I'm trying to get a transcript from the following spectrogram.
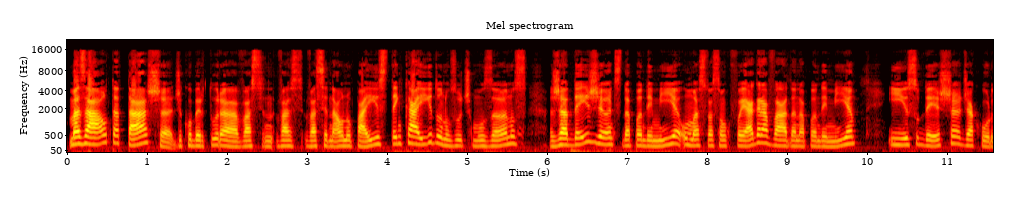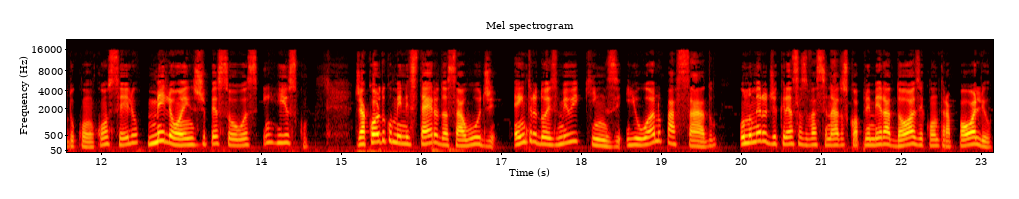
Mas a alta taxa de cobertura vacinal no país tem caído nos últimos anos, já desde antes da pandemia, uma situação que foi agravada na pandemia, e isso deixa, de acordo com o Conselho, milhões de pessoas em risco. De acordo com o Ministério da Saúde, entre 2015 e o ano passado, o número de crianças vacinadas com a primeira dose contra pólio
